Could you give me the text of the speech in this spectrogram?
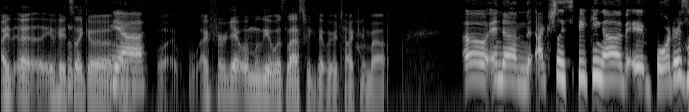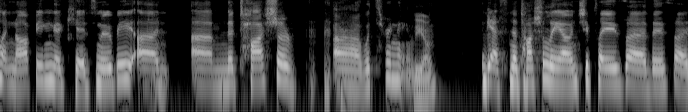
I uh, if it's like a, a- Yeah. I forget what movie it was last week that we were talking about. oh, and um, actually, speaking of, it borders on not being a kids movie. Uh, um, Natasha, uh, what's her name? Lyonne. Yes, Natasha Lyonne. She plays uh, this uh,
